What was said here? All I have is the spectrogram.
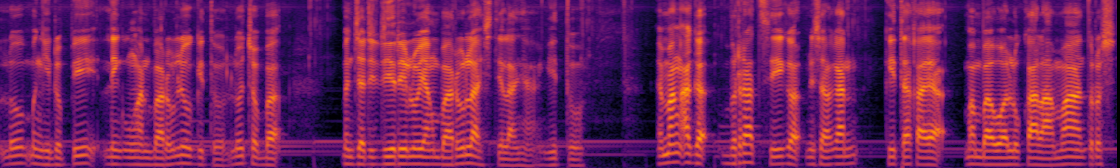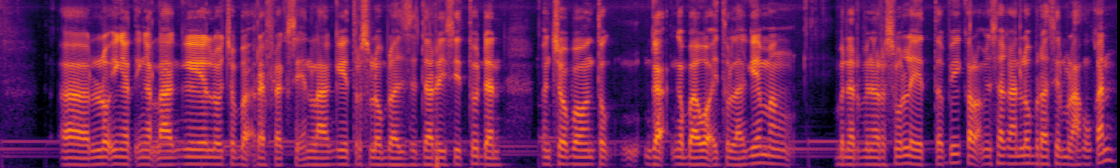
lu menghidupi lingkungan baru lu gitu. Lu coba menjadi diri lu yang baru lah istilahnya gitu. Emang agak berat sih kalau misalkan kita kayak membawa luka lama terus uh, lu ingat-ingat lagi lu coba refleksiin lagi terus lu belajar dari situ dan mencoba untuk nggak ngebawa itu lagi emang benar-benar sulit. Tapi kalau misalkan lo berhasil melakukan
